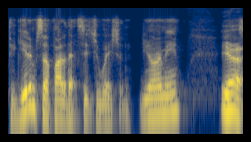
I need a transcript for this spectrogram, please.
to get himself out of that situation. You know what I mean? Yeah.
